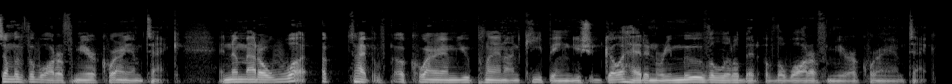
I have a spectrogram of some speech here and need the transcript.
some of the water from your aquarium tank. And no matter what type of aquarium you plan on keeping, you should go ahead and remove a little bit of the water from your aquarium tank.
